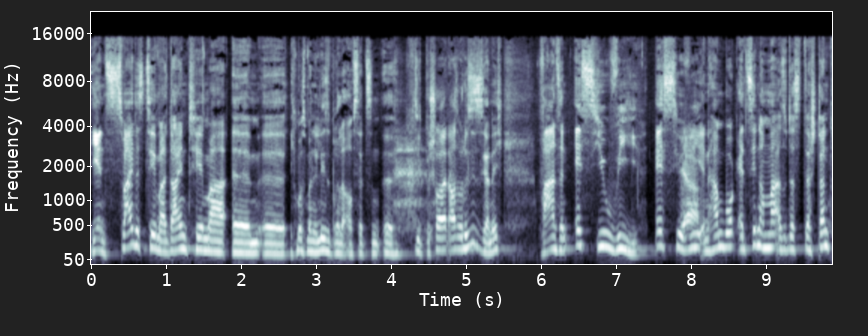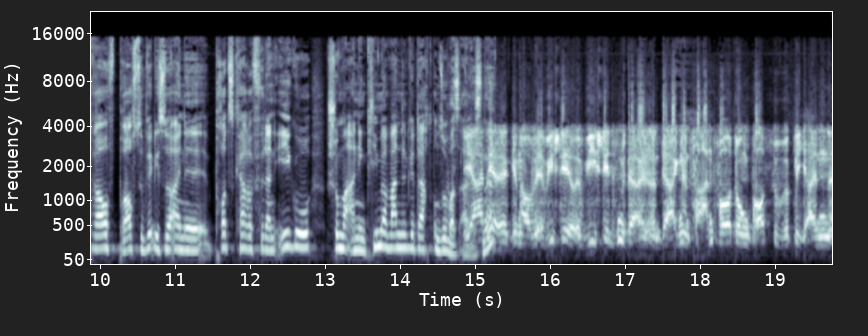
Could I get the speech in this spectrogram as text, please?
Jens, zweites Thema, dein Thema, ähm, äh, ich muss meine Lesebrille aufsetzen, äh, sieht bescheuert aus, aber du siehst es ja nicht. Wahnsinn, SUV, SUV Ja. in Hamburg. Erzähl noch mal, also das, da stand drauf, brauchst du wirklich so eine Protzkarre für dein Ego, schon mal an den Klimawandel gedacht und sowas alles, ja, ne? nee, äh, genau. Wie steht, wie steht es mit der, der eigenen Verantwortung? Brauchst du wirklich ein, äh,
